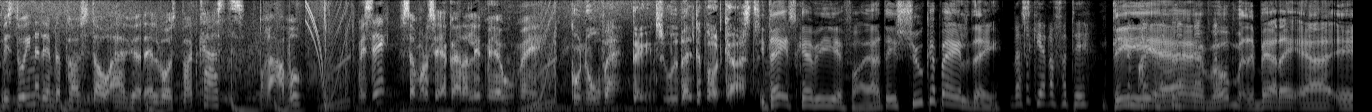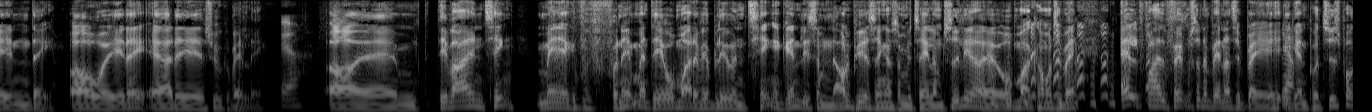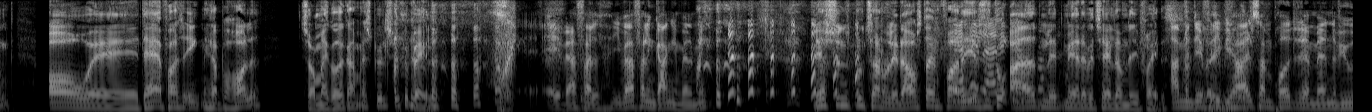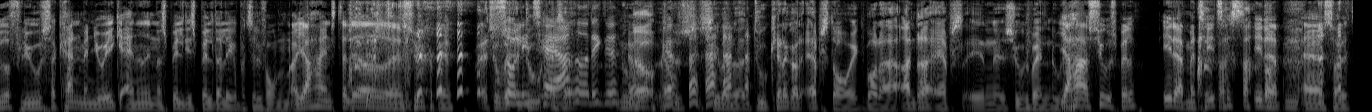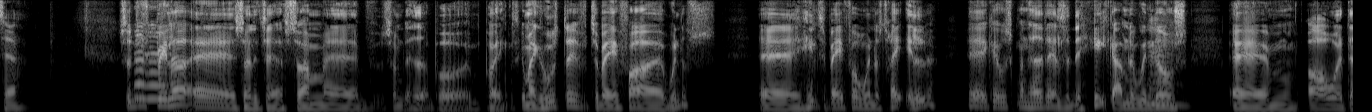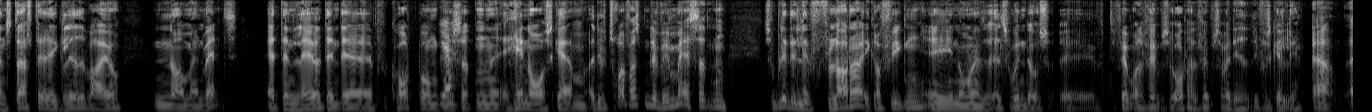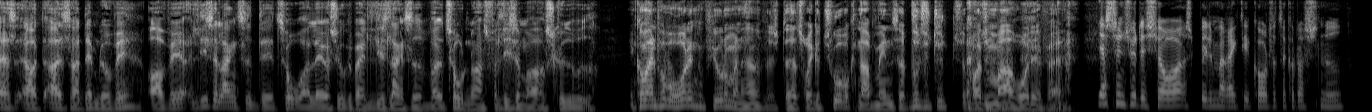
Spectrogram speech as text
Hvis du er en af dem, der påstår at have hørt alle vores podcasts, bravo. Hvis ikke, så må du se at gøre dig lidt mere umage. Gonova, dagens udvalgte podcast. I dag skal vi fejre, det er syvkabaledag. Hvad sker der for det? Det er, åben- hver dag er en dag, og øh, i dag er det syvkabaledag. Ja. Og øh, det var en ting, men jeg kan for- fornemme, at det er åbenbart er ved at blive en ting igen, ligesom navlepiercinger, som vi talte om tidligere, øh, åbenbart kommer tilbage. Alt fra 90'erne vender tilbage ja. igen på et tidspunkt, og øh, der er faktisk en her på holdet, som er gået i gang med at spille syvkabale. I hvert fald, i hvert fald en gang imellem, ikke? Jeg synes, nu tager du lidt afstand fra Ja, det. Jeg synes, du ejede den lidt mere, da vi talte om det i fredags. Ja, men det er fordi, vi har alle sammen prøvet det der med, når vi er ude at flyve, så kan man jo ikke andet end at spille de spil, der ligger på telefonen. Og jeg har installeret uh, sygekabale. Solitaire hedder det ikke det? Nu, Jo. jo. Du, siger, du, du kender godt App Store, ikke? Hvor der er andre apps end uh, Sygekabalen nu. Jeg har syv spil. Et af dem er Tetris, et af dem er Solitaire. Så du spiller øh, Solitaire, som, øh, som det hedder på, på engelsk. Og man kan huske det tilbage fra øh, Windows. Øh, helt tilbage fra Windows 3.11, øh, kan jeg huske, man havde det. Altså det helt gamle Windows. Mm. Øhm, og øh, den største glæde var jo, når man vandt, at den lavede den der kortbunke Ja. sådan øh, hen over skærmen. Og det tror jeg først, den blev ved med, sådan, så blev det lidt flottere i grafikken øh, i nogle af altså Windows øh, 95 og 98, så hvad det hed, de forskellige. Ja, altså, og, altså dem blev ved, og ved, lige så lang tid det tog at lave Sygekabalen, lige så lang tid tog den også for ligesom at skyde ud. Det kommer an på, hvor hurtig en computer man havde. Hvis du havde trykket turboknappen ind, så, så var den meget hurtigere færdig. Jeg synes jo, det er sjovere at spille med rigtige kort, for så kan du også snyde.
